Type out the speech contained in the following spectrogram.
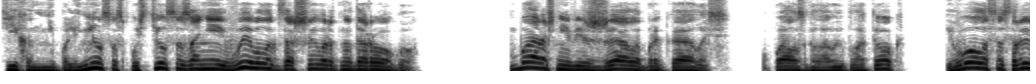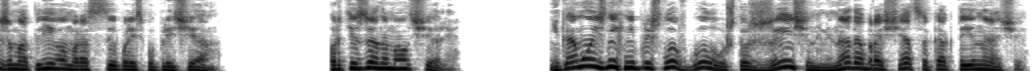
Тихон не поленился, спустился за ней, выволок за шиворот на дорогу. Барышня визжала, брыкалась. Упал с головы платок, и волосы с рыжим отливом рассыпались по плечам. Партизаны молчали. Никому из них не пришло в голову, что с женщинами надо обращаться как-то иначе.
